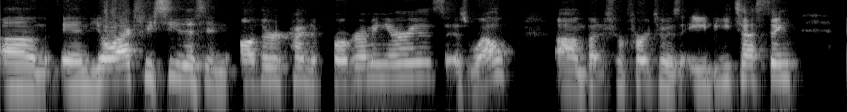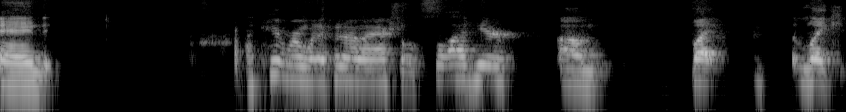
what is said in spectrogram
um, and you'll actually see this in other kind of programming areas as well, um, but it's referred to as A-B testing. And I can't remember what I put on my actual slide here, um, but like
